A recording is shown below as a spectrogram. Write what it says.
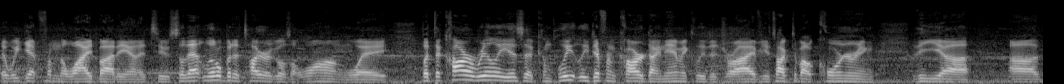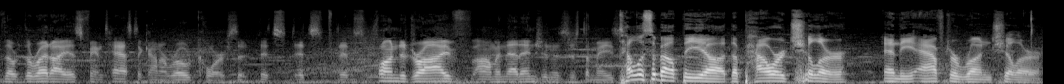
that we get from the wide body on it too. So that little bit of tire goes a long way. But the car really is a completely different car dynamically to drive. You talked about cornering the. Uh, uh, the, the red eye is fantastic on a road course. It, it's it's it's fun to drive, um, and that engine is just amazing. Tell us about the uh, the power chiller and the after run chiller.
